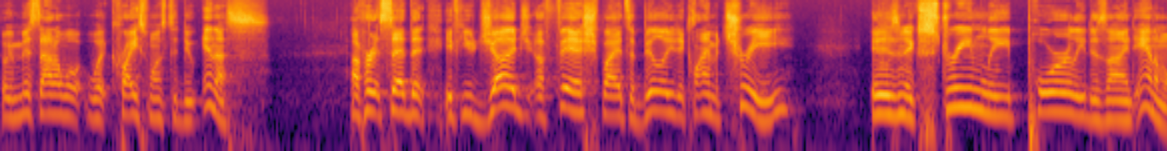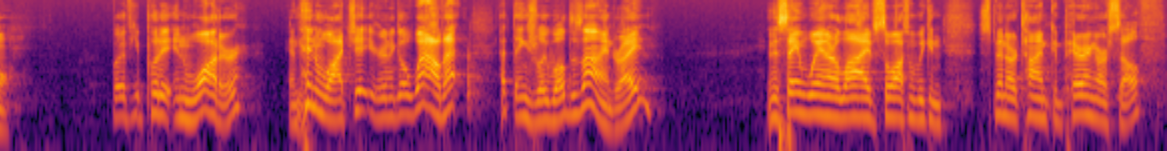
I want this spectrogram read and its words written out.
that we miss out on what, what Christ wants to do in us. I've heard it said that if you judge a fish by its ability to climb a tree, it is an extremely poorly designed animal. But if you put it in water and then watch it, you're going to go, wow, that, that thing's really well designed, right? In the same way in our lives, so often we can spend our time comparing ourselves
